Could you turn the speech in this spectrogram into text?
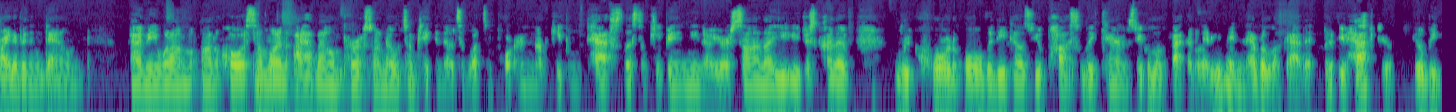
write everything down. I mean, when I'm on a call with someone, I have my own personal notes. I'm taking notes of what's important. I'm keeping task lists. I'm keeping, you know, your Asana. You, you just kind of record all the details you possibly can so you can look back at it later. You may never look at it, but if you have to, you'll be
